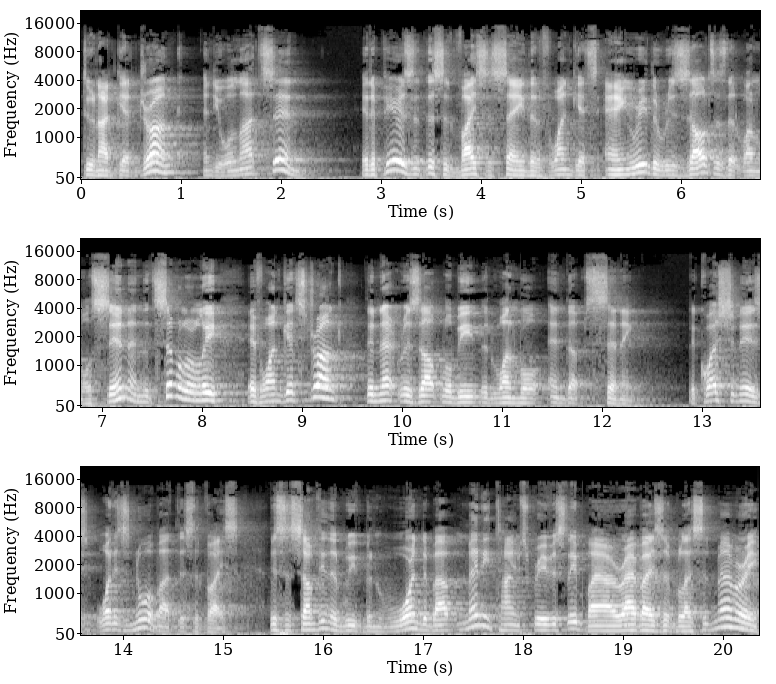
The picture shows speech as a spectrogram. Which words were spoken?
Do not get drunk, and you will not sin. It appears that this advice is saying that if one gets angry, the result is that one will sin, and that similarly, if one gets drunk, the net result will be that one will end up sinning. The question is, what is new about this advice? This is something that we've been warned about many times previously by our rabbis of blessed memory.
